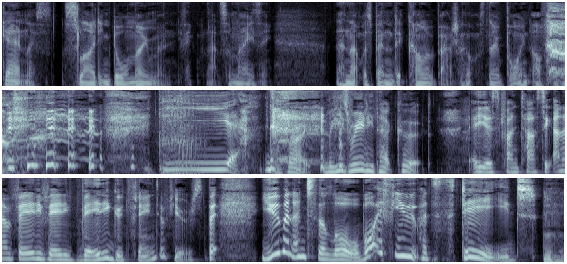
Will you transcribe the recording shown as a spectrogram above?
again, this sliding door moment. You think that's amazing, and that was Benedict Cumberbatch. I thought there's no point after that. Yeah. That's right. I mean, he's really that good. He is fantastic and a very, very, very good friend of yours. But you went into the law. What if you had stayed mm-hmm.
